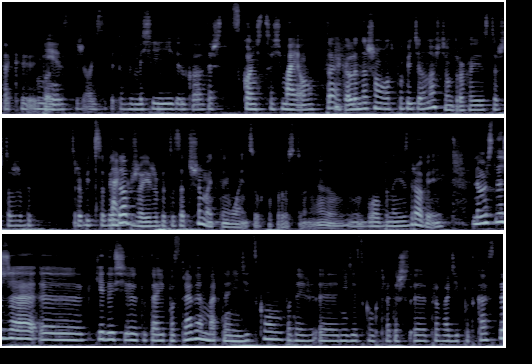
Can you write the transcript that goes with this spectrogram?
tak nie Tak. jest, że oni sobie to wymyślili, tylko też skądś coś mają. Tak, ale naszą odpowiedzialnością trochę jest też to, żeby zrobić sobie Tak. dobrze i żeby to zatrzymać ten łańcuch po prostu, nie? To byłoby najzdrowiej. No myślę, że y, kiedyś y, tutaj pozdrawiam Martę Niedzicką, podejrz- y, Niedziecką, która też y, prowadzi podcasty.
